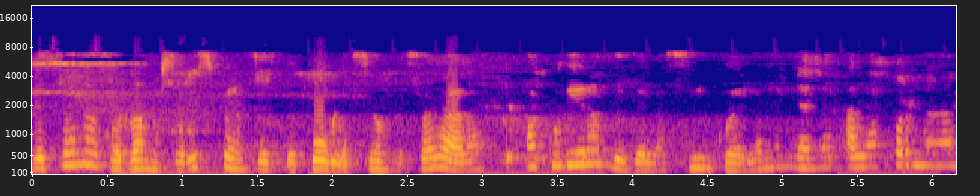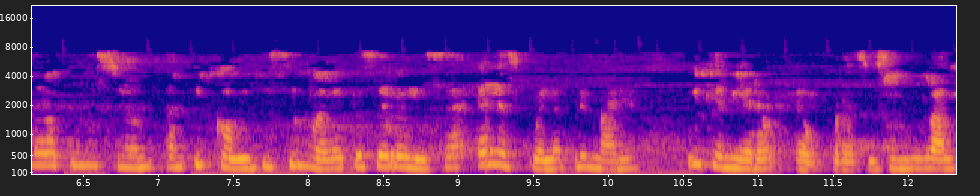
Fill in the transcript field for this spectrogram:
Decenas de ramos arispenses de población rezagada acudieron desde las 5 de la mañana a la jornada de vacunación anti-COVID-19 que se realiza en la escuela primaria Ingeniero Eufrasio Sandoval.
